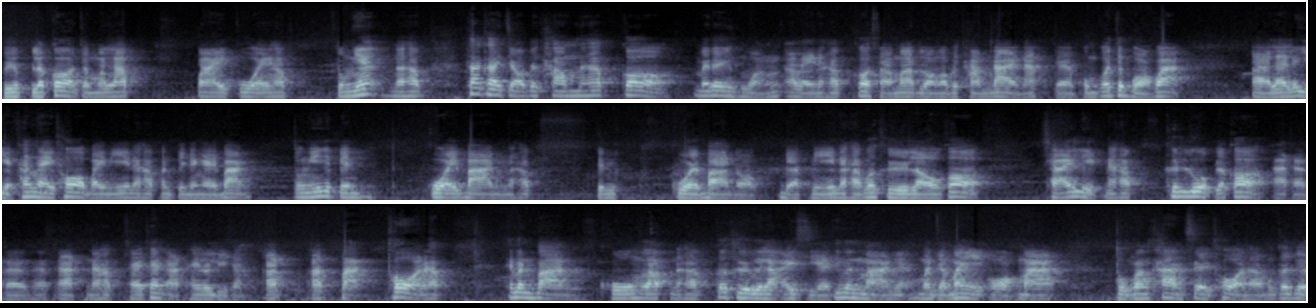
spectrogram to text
ปึ๊บแล้วก็จะมารับปลายกลวยนะครับ ตรงเนี้ยนะครับ ถ้าใครจะเอาไปทำนะครับ ก็ไม่ได้ห่วงอะไรนะครับ ก็สามารถลองเอาไปทำได้นะ แต่ผมก็จะบอกว่ารายละเอียดข้างในท่อใบนี้นะครับ มันเป็นยังไงบ้าง ตรงนี้จะเป็นกลวยบานนะครับ เป็นกลวยบานออกแบบนี้นะครับ ก็คือเราก็ใช้เหล็กนะครับ ขึ้นรูปแล้วก็อัดอัดอัดนะครับ ใช้แท่นอัดไฮดรอลิกอัดอัดปากท่อนะครับ ให้มันบานโค้งรับนะครับ ก็คือเวลาไอเสียที่มันมาเนี่ยมันจะไม่ออกมาตรงข้างๆไส้ท่อนะครับ มันก็จะ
